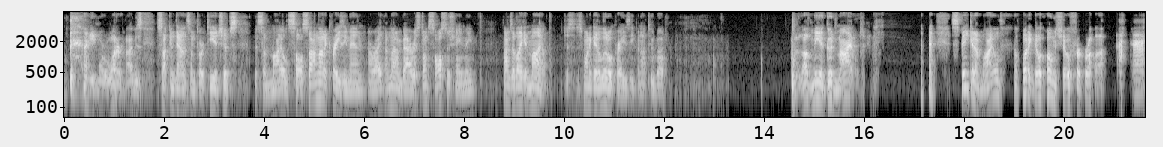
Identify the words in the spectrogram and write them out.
I need more water. I was sucking down some tortilla chips with some mild salsa. I'm not a crazy man, all right? I'm not embarrassed. Don't salsa shame me. Sometimes I like it mild. Just just want to get a little crazy, but not too bad. I love me a good mild. Speaking of mild, what a go home show for Raw.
